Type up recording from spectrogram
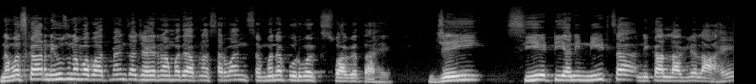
नमस्कार न्यूज नवा बातम्यांच्या जाहीरनामध्ये आपणा सर्वांचं मनपूर्वक स्वागत आहे. जेई सी ए टी आणि नीटचा निकाल लागलेला आहे.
